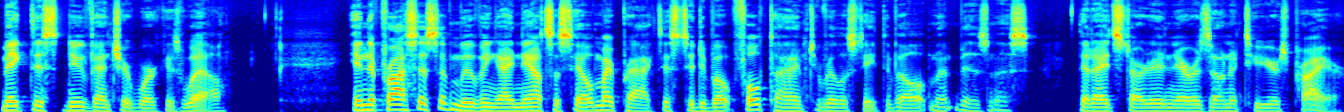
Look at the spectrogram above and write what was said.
make this new venture work as well. In the process of moving, I announced the sale of my practice to devote full time to real estate development business that I had started in Arizona two years prior.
